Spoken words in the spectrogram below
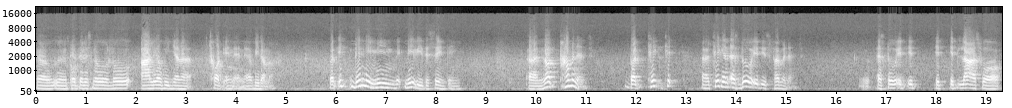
So uh, there, there is no no Alaya Vijnana taught in, in Abhidhamma. But it they may mean maybe the same thing. Uh, not permanent, but take, take, uh, taken as though it is permanent. As though it, it, it, it lasts for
